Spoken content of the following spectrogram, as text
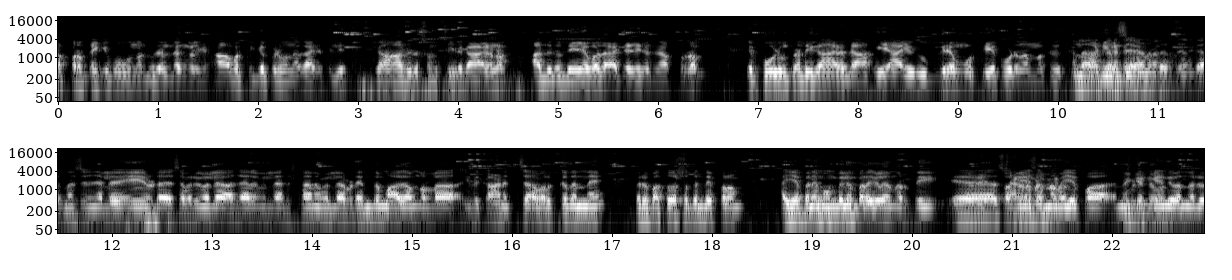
അപ്പുറത്തേക്ക് പോകുന്ന ദുരന്തങ്ങൾ ആവർത്തിക്കപ്പെടുന്ന കാര്യത്തിൽ യാതൊരു സംശയമില്ല കാരണം അതൊരു ദേവതാ ചരിത്രത്തിനപ്പുറം എപ്പോഴും പ്രതികാരദാഹിയായ ഒരു ഉഗ്രമൂർത്തിയെ കൂടെ നമുക്ക് തീർച്ചയാണ് തീർച്ചയാണ്. കാരണം വെച്ച് കഴിഞ്ഞാൽ ഈ ഇവിടെ ശബരിമല ആചാരമില്ല അനുഷ്ഠാനമില്ല അവിടെ എന്തും ആകാം എന്നുള്ള ഇത് കാണിച്ച അവർക്ക് തന്നെ ഒരു പത്ത് വർഷത്തിന്റെ ഇപ്പുറം അയ്യപ്പനെ മുമ്പിലും പിറകിലും നിർത്തി സ്വാമി സ്വർണമയ്യപ്പ എന്ന് വിളിക്കേണ്ടി വന്നൊരു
